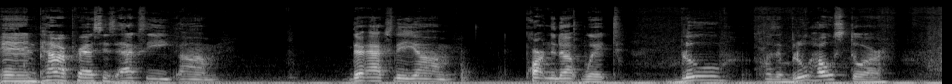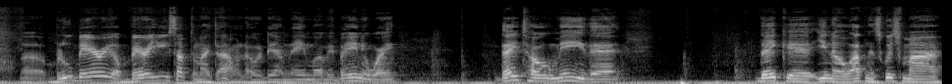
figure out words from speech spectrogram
And PowerPress is actually um, they're actually um, partnered up with Blue was it Bluehost or uh, Blueberry or Berry something like that. I don't know the damn name of it, but anyway, they told me that they could, you know, I can switch my.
